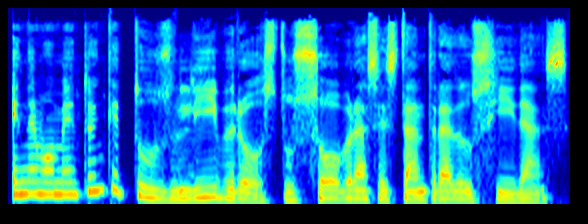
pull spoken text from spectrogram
en el momento en que tus libros, tus obras están traducidas,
